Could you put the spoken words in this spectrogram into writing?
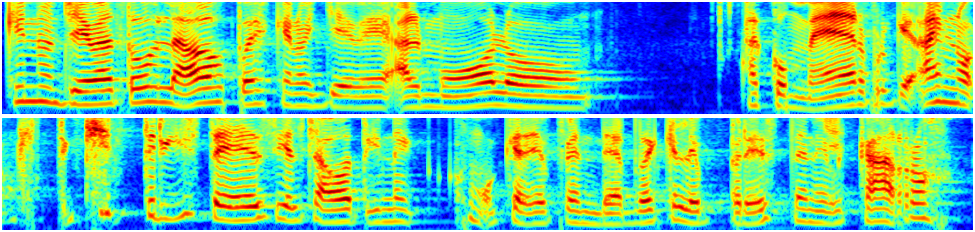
que nos lleve a todos lados, pues que nos lleve al mall o a comer, porque, ay no, qué, qué triste es si el chavo tiene como que depender de que le presten el carro.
